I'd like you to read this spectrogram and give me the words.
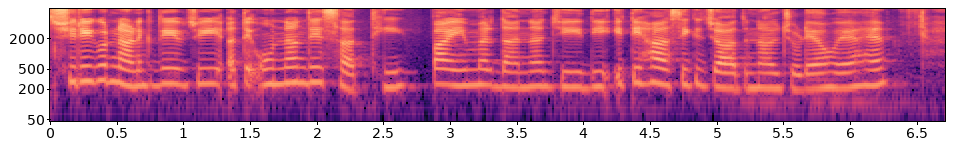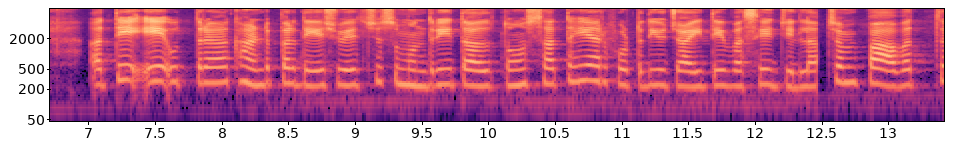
ਸ਼੍ਰੀ ਗੁਰੂ ਨਾਨਕ ਦੇਵ ਜੀ ਅਤੇ ਉਹਨਾਂ ਦੇ ਸਾਥੀ ਭਾਈ ਮਰਦਾਨਾ ਜੀ ਦੀ ਇਤਿਹਾਸਿਕ ਯਾਦ ਨਾਲ ਜੁੜਿਆ ਹੋਇਆ ਹੈ ਅਤੇ ਇਹ ਉੱਤਰਾਖੰਡ ਪ੍ਰਦੇਸ਼ ਵਿੱਚ ਸਮੁੰਦਰੀ ਤਲ ਤੋਂ 7000 ਫੁੱਟ ਦੀ ਉਚਾਈ ਤੇ ਵਸੇ ਜ਼ਿਲ੍ਹਾ ਚੰਪਾਵਤ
